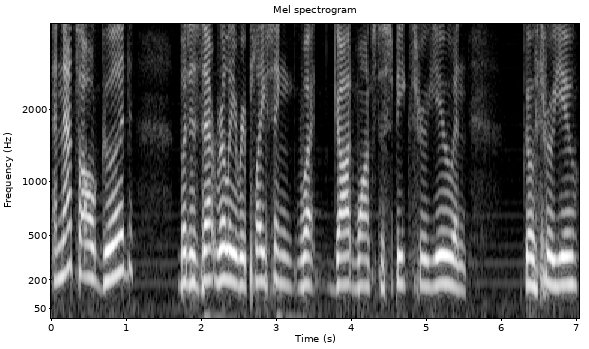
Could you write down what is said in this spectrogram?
and that's all good. But is that really replacing what God wants to speak through you and go through you?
